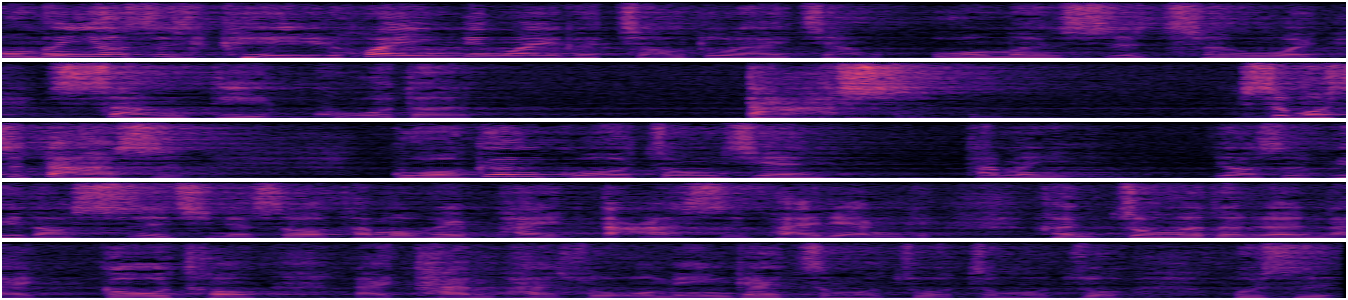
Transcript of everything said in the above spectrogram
我们要是可以换另外一个角度来讲，我们是成为上帝国的大使。什么是大使？国跟国中间，他们要是遇到事情的时候，他们会派大使，派两个很重要的人来沟通、来谈判，说我们应该怎么做、怎么做，或是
